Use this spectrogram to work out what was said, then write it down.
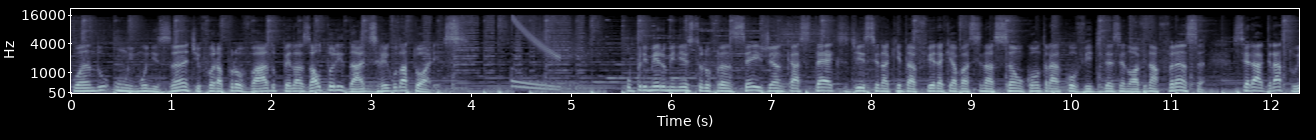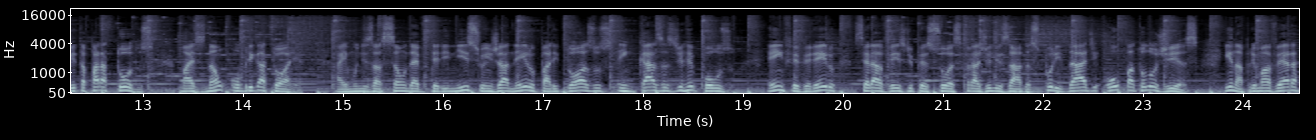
quando um imunizante for aprovado pelas autoridades regulatórias. O primeiro-ministro francês Jean Castex disse na quinta-feira que a vacinação contra a Covid-19 na França será gratuita para todos, mas não obrigatória. A imunização deve ter início em janeiro para idosos em casas de repouso. Em fevereiro, será a vez de pessoas fragilizadas por idade ou patologias. E na primavera,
